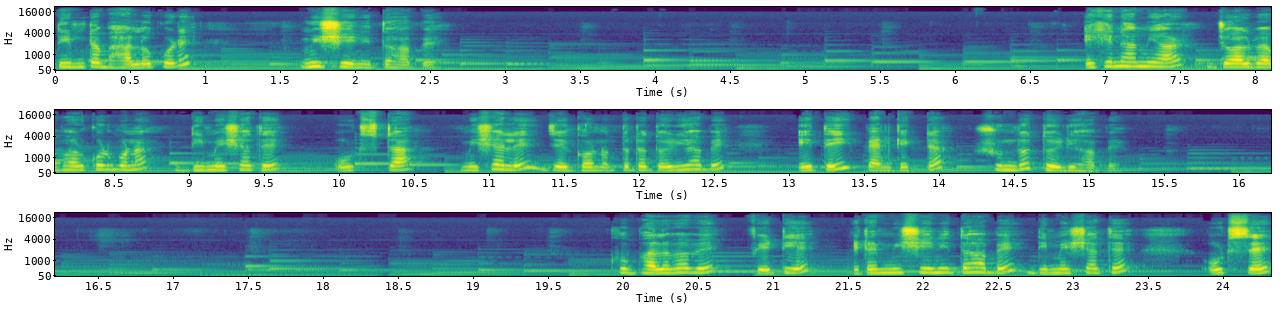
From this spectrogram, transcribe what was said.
ডিমটা ভালো করে মিশিয়ে নিতে হবে। এখানে আমি আর জল ব্যবহার করব না। ডিমের সাথে ওটসটা মেশালে যে ঘনত্বটা তৈরি হবে, এতেই প্যানকেকটা সুন্দর তৈরি হবে। খুব ভালোভাবে ফেটিয়ে এটা মিশিয়ে নিতে হবে ডিমের সাথে। ওটসের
